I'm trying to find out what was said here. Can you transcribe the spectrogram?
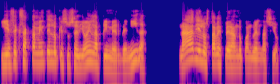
Y es exactamente lo que sucedió en la primer venida. Nadie lo estaba esperando cuando él nació.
